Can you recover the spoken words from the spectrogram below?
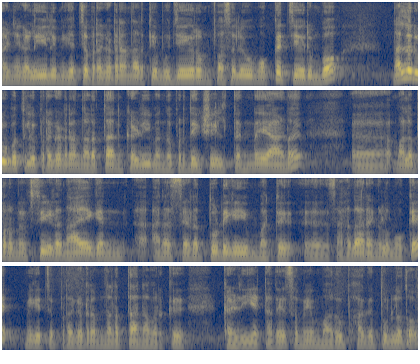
കഴിഞ്ഞ കളിയിൽ മികച്ച പ്രകടനം നടത്തിയ ബുജൈറും ഫസലുവും ഒക്കെ ചേരുമ്പോൾ നല്ല രൂപത്തിൽ പ്രകടനം നടത്താൻ കഴിയുമെന്ന പ്രതീക്ഷയിൽ തന്നെയാണ് മലപ്പുറം എഫ് സിയുടെ നായകൻ അനസ് എടത്തുടികയും മറ്റ് സഹതാരങ്ങളുമൊക്കെ മികച്ച പ്രകടനം നടത്താൻ അവർക്ക് കഴിയട്ടെ. അതേസമയം മറുഭാഗത്തുള്ളതോ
